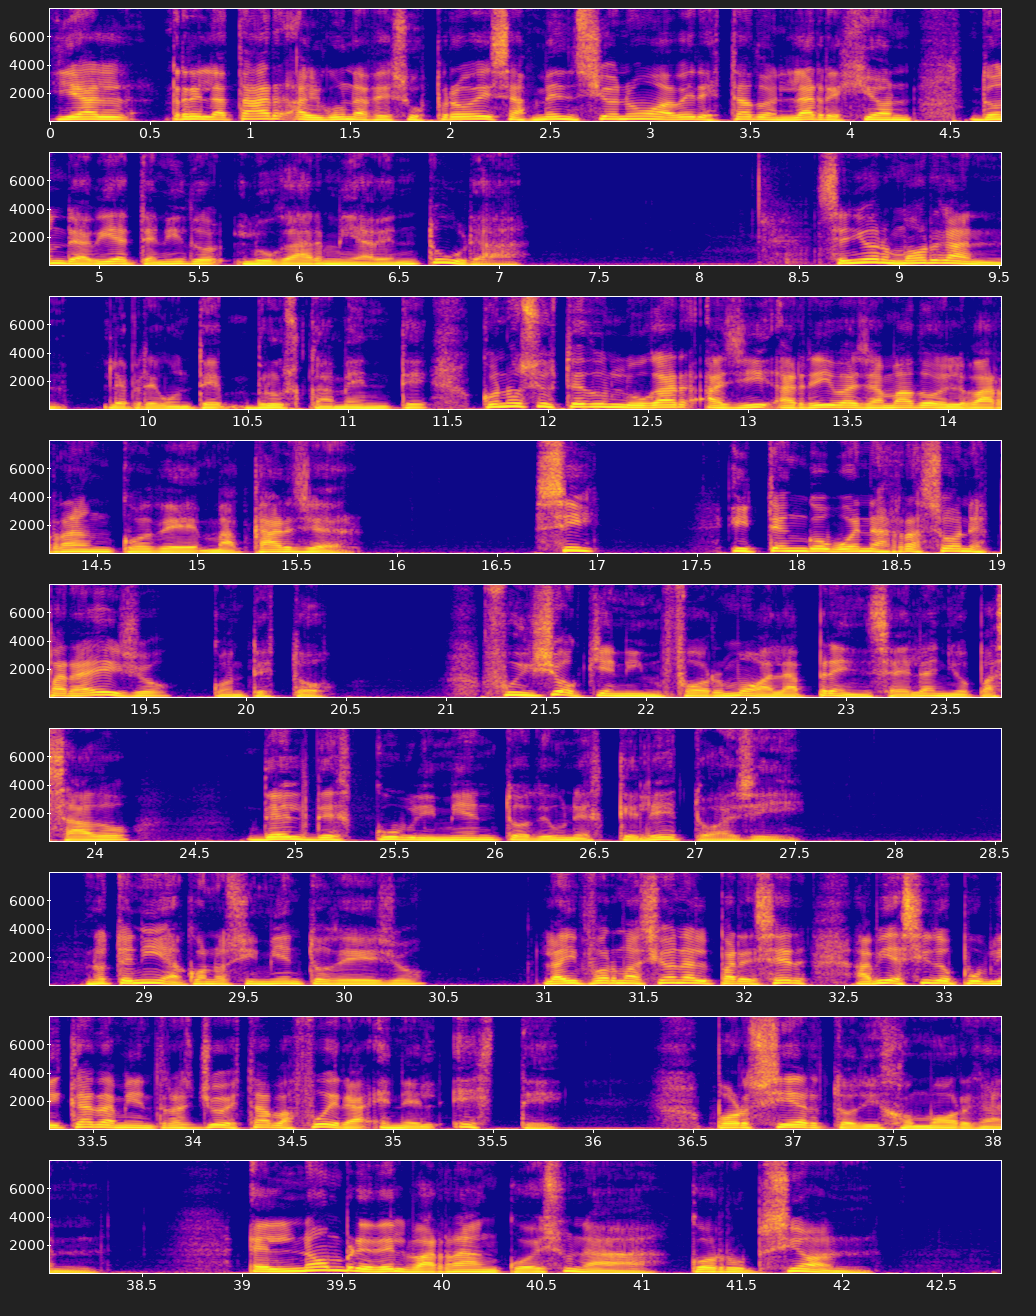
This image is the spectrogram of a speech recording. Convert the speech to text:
y al relatar algunas de sus proezas mencionó haber estado en la región donde había tenido lugar mi aventura. Señor Morgan, le pregunté bruscamente, ¿conoce usted un lugar allí arriba llamado el Barranco de Macarger? Sí, y tengo buenas razones para ello, contestó. Fui yo quien informó a la prensa el año pasado del descubrimiento de un esqueleto allí. No tenía conocimiento de ello. La información al parecer había sido publicada mientras yo estaba fuera, en el este. Por cierto, dijo Morgan, el nombre del barranco es una corrupción.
